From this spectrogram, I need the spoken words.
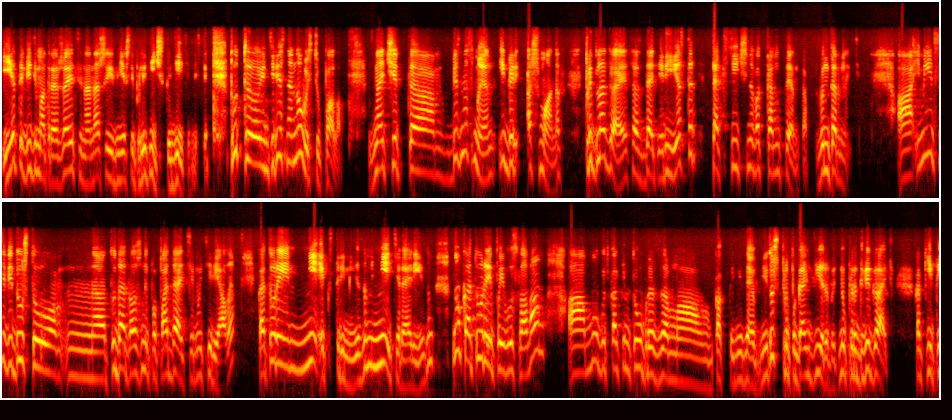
и это, видимо, отражается на нашей внешнеполитической деятельности. Тут э, интересная новость упала. Значит, э, бизнесмен Игорь Ашманов предлагает создать реестр токсичного контента в интернете. А имеется в виду, что туда должны попадать материалы, которые не экстремизм, не терроризм, но которые, по его словам, а, могут каким-то образом, а, как-то, не знаю, не то что пропагандировать, но продвигать какие-то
